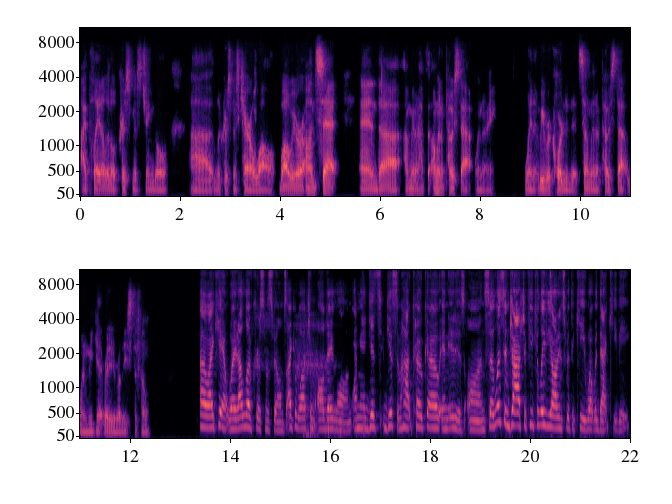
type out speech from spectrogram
I played a little Christmas jingle, uh, little Christmas carol while while we were on set, and uh, I'm gonna have to I'm gonna post that when I when we recorded it, so I'm gonna post that when we get ready to release the film. Oh, I can't wait. I love Christmas films. I could watch them all day long. I mean, get get some hot cocoa and it is on. So listen, Josh, if you could leave the audience with a key, what would that key be?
